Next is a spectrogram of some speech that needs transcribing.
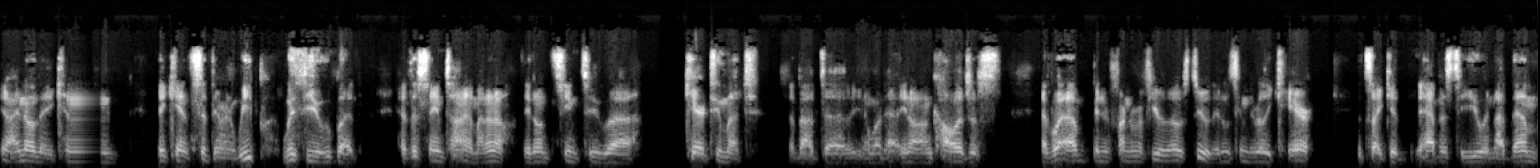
you know i know they can they can't sit there and weep with you, but at the same time, I don't know, they don't seem to uh, care too much about uh, you know what you know oncologists. I've, I've, been in front of a few of those too. They don't seem to really care. It's like it, happens to you and not them.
